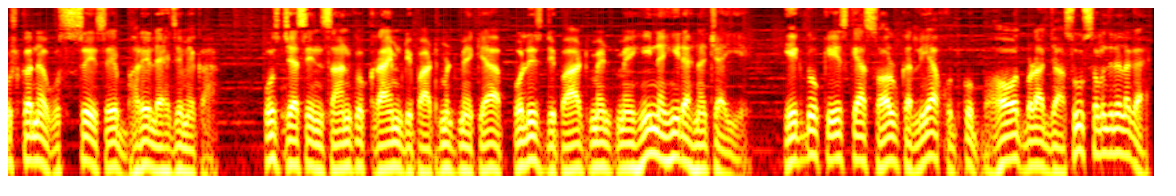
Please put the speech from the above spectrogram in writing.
पुष्कर ने गुस्से से भरे लहजे में कहा, उस जैसे इंसान को क्राइम डिपार्टमेंट में क्या पुलिस डिपार्टमेंट में ही नहीं रहना चाहिए? एक दो केस क्या सॉल्व कर लिया, खुद को बहुत बड़ा जासूस समझने लगा है।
